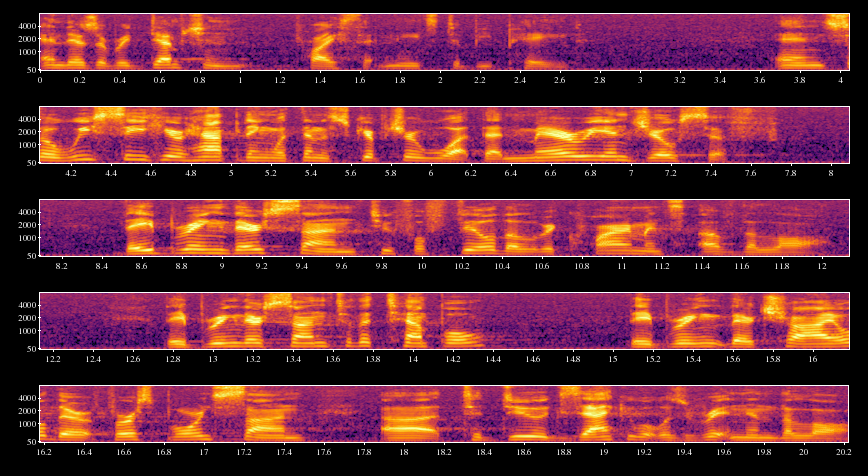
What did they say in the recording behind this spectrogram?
And there's a redemption price that needs to be paid. And so we see here happening within the scripture what? That Mary and Joseph, they bring their son to fulfill the requirements of the law. They bring their son to the temple they bring their child, their firstborn son, uh, to do exactly what was written in the law.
